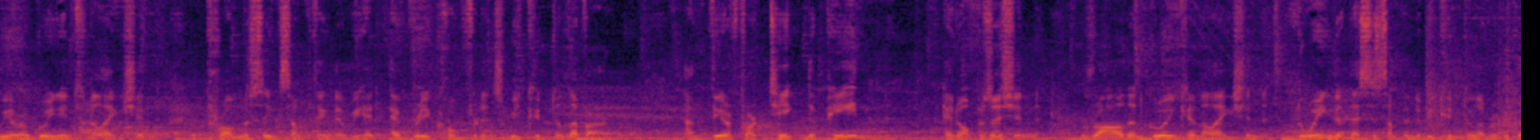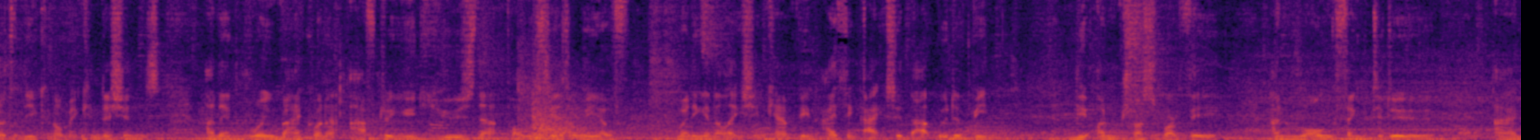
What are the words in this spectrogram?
we were going into an election promising something that we had every confidence we could deliver, and therefore take the pain in opposition rather than going to an election knowing that this is something that we couldn't deliver because of the economic conditions and then going back on it after you'd used that policy as a way of winning an election campaign. I think actually that would have been the untrustworthy and wrong thing to do. And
